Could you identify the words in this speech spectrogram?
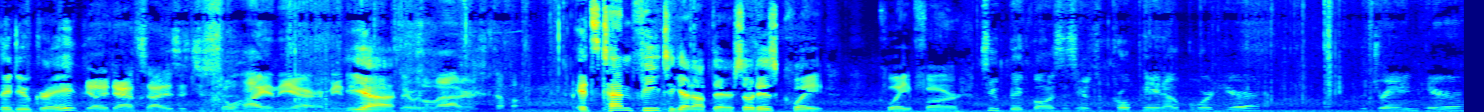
they do great. The other downside is it's just so high in the air. I mean, Yeah. there with a ladder, it's tough. It's 10 feet to get up there, so it is quite, quite far. Two big bonuses here is the propane outboard here, the drain here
